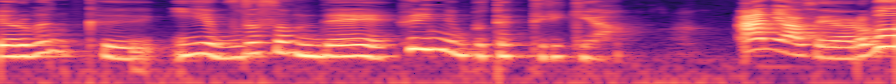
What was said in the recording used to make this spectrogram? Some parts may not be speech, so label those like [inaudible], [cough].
여러분 그 이에 묻었었는데 흐림 부탁드릴게요. 안녕하세요 여러분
